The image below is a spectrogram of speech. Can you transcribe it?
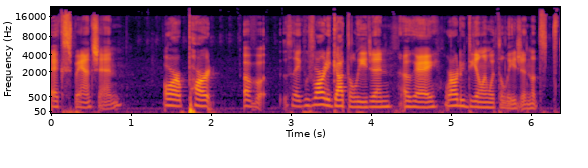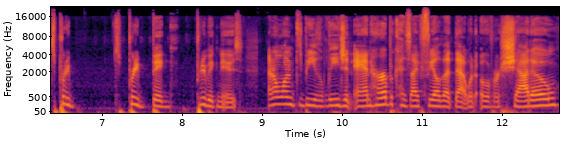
expansion or part of like we've already got the Legion. Okay, we're already dealing with the Legion. That's that's pretty. It's pretty big. Pretty big news. I don't want it to be the Legion and her because I feel that that would overshadow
